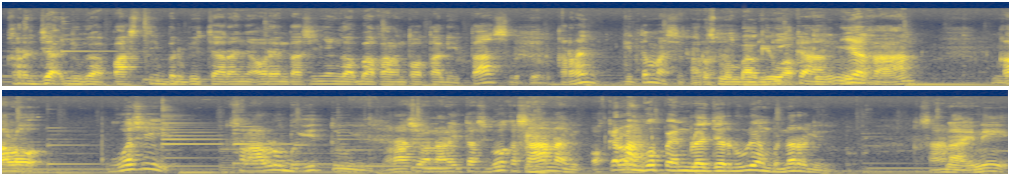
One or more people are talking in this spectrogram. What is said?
kerja juga pasti berbicaranya orientasinya nggak bakalan totalitas Betul. karena kita masih Harus membagi pendidikan. waktunya. iya kan kalau gue sih selalu begitu gitu. rasionalitas gue ke sana gitu. Oke lah Nah. gue pengen belajar dulu yang benar gitu. Ke sana Nah ini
